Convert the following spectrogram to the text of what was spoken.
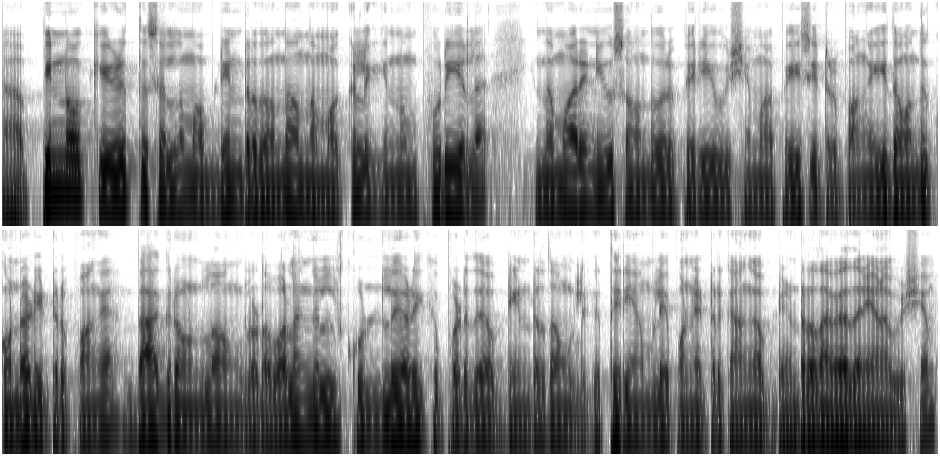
பின்னோக்கி இழுத்து செல்லும் அப்படின்றது வந்து அந்த மக்களுக்கு இன்னும் புரியலை. இந்த மாதிரி நியூஸை வந்து ஒரு பெரிய விஷயமாக பேசிகிட்டு இருப்பாங்க இதை வந்து கொண்டாடிட்டு இருப்பாங்க பேக்ரவுண்டில் அவங்களோட வளங்கள் கொண்டு அழைக்கப்படுது அப்படின்றத அவங்களுக்கு தெரியாமலே பண்ணிகிட்ருக்காங்க அப்படின்றதான் வேதனையான விஷயம்.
